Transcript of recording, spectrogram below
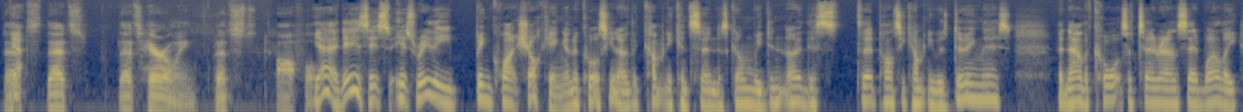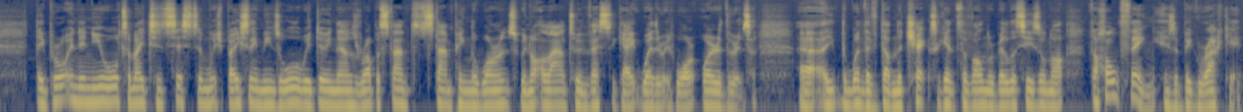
That's that's that's harrowing. That's awful. Yeah, it is. It's it's really been quite shocking. And of course, you know, the company concerned has gone, we didn't know this third party company was doing this. But now the courts have turned around and said, well, they, they brought in a new automated system, which basically means all we're doing now is rubber stamp, stamping the warrants. We're not allowed to investigate whether it's whether it's uh, whether they've done the checks against the vulnerabilities or not. The whole thing is a big racket.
